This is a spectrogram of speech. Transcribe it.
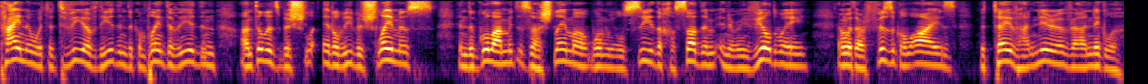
taina, with the tvi of the yidden, the complaint of the yidden, until it's it'll be b'shlemus in the gula mitzvah hashlema when we will see the chasadim in a revealed way and with our physical eyes, b'teiv hanira v'hanigla.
